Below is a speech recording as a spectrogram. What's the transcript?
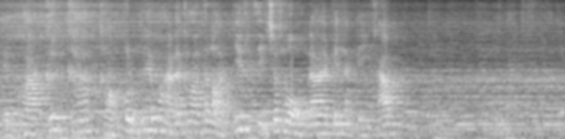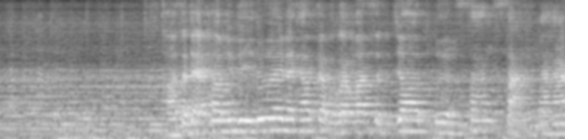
เห็นความคึกคักของกรุงเทพมหานครตลอด 24 ชั่วโมงได้เป็นอย่างดีครับ ขอแสดงความยินดีด้วยนะครับ กับรางวัลสุดยอดเมืองสร้างสรรค์นะฮะ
